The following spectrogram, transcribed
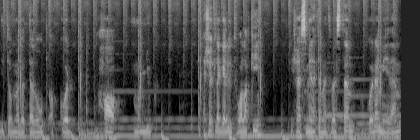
nyitom meg a telót, akkor ha mondjuk esetleg előtt valaki, és eszméletemet vesztem, akkor remélem,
